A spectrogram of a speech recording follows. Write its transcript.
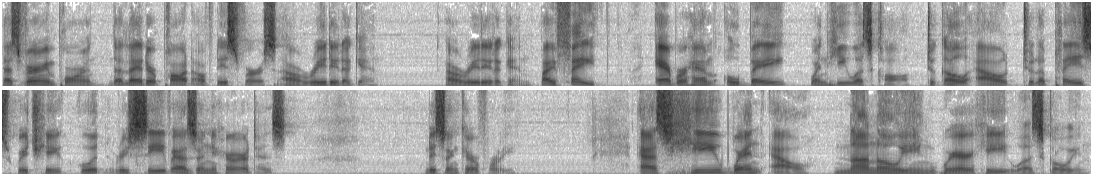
That's very important. The later part of this verse, I'll read it again. I'll read it again. By faith, Abraham obeyed when he was called to go out to the place which he would receive as an inheritance. Listen carefully. As he went out, not knowing where he was going.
